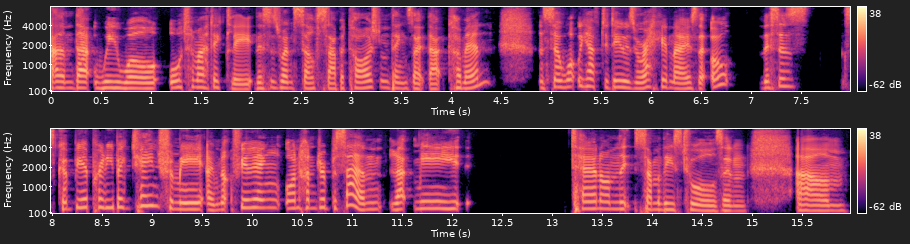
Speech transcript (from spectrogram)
and that we will automatically this is when self-sabotage and things like that come in. And so what we have to do is recognize that oh this is this could be a pretty big change for me. I'm not feeling 100% let me turn on the, some of these tools and um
